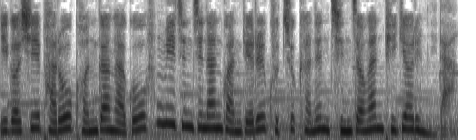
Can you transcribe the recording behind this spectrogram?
이것이 바로 건강하고 흥미진진한 관계를 구축하는 진정한 비결입니다.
